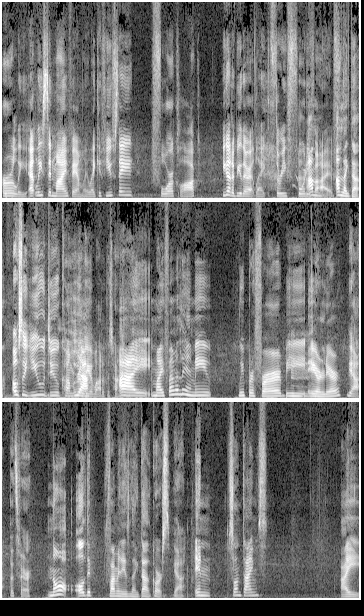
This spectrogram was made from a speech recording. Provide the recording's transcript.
early. At least in my family, like if you say four o'clock, you got to be there at like 3:45. I'm. I'm like that. oh, so you do come Yeah. early a lot of the time. I my family and me, we prefer be Mm. earlier. yeah, that's fair. Not all the families like that, of course. Yeah. And sometimes I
